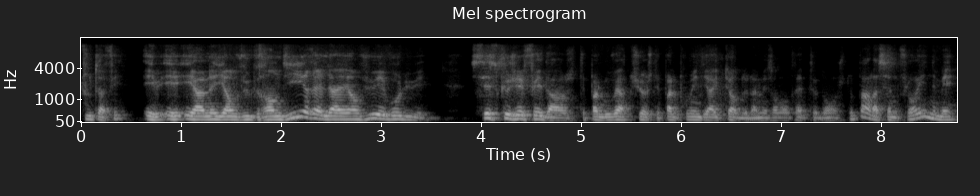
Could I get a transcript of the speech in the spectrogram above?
Tout à fait. Et, en ayant vu grandir et l'ayant vu évoluer. C'est ce que j'ai fait dans, je n'étais pas l'ouverture, je n'étais pas le premier directeur de la maison de retraite dont je te parle, à Sainte-Florine, mais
